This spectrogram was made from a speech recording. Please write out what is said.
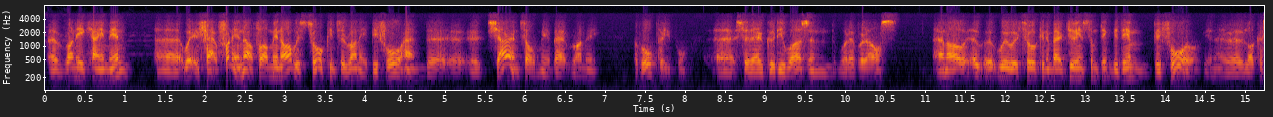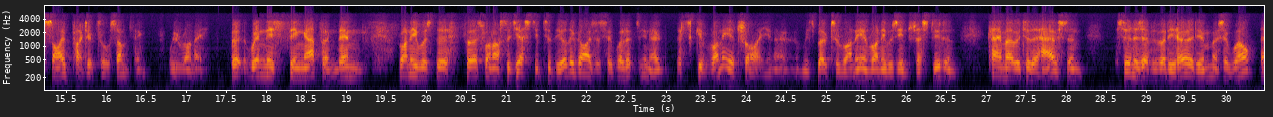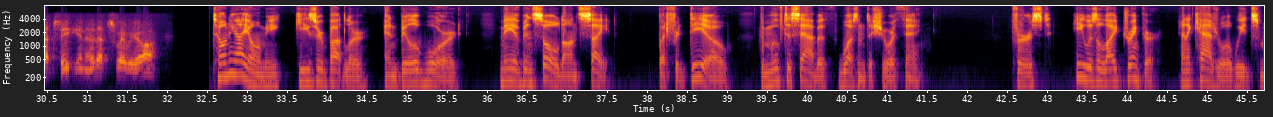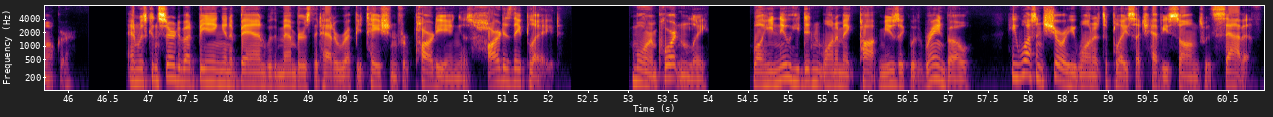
Uh, Ronnie came in, uh, well, in fact, funny enough, I mean, I was talking to Ronnie beforehand. Uh, uh, Sharon told me about Ronnie, of all people, uh, said how good he was and whatever else. And I, uh, we were talking about doing something with him before, you know, uh, like a side project or something with Ronnie. But when this thing happened, then Ronnie was the first one I suggested to the other guys. I said, well, let's, you know, let's give Ronnie a try, you know. And we spoke to Ronnie, and Ronnie was interested and came over to the house and as soon as everybody heard him, I said, well, that's it, you know, that's where we are. Tony Iommi, Geezer Butler, and Bill Ward may have been sold on sight, but for Dio, the move to Sabbath wasn't a sure thing. First, he was a light drinker and a casual weed smoker, and was concerned about being in a band with members that had a reputation for partying as hard as they played. More importantly, while he knew he didn't want to make pop music with Rainbow, he wasn't sure he wanted to play such heavy songs with Sabbath.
